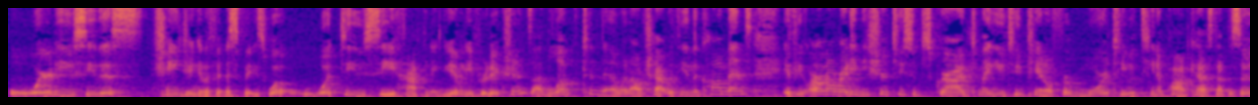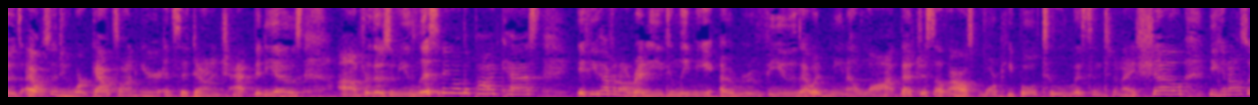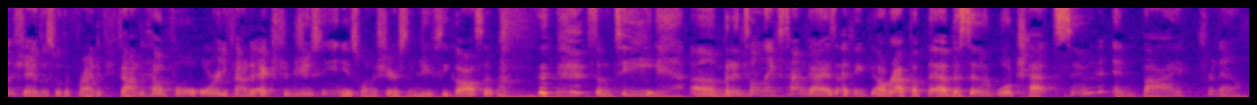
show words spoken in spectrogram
where do you see this changing in the fitness space? What what do you see happening? Do you have any predictions? I'd love to know and I'll chat with you in the comments. If you aren't already, be sure to subscribe to my YouTube channel for more Tea with Tina podcast episodes. I also do workouts on here and sit down and chat videos. Um, for those of you listening on the podcast, if you haven't already, you can leave me a review. That would mean a lot. That just allows more people to listen to my show. You can also share this with a friend if you found it helpful or you found it extra juicy and you just want to share some juicy gossip, some tea. Um, but until next time, guys, I think I'll wrap up the episode. We'll chat soon and bye for now.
